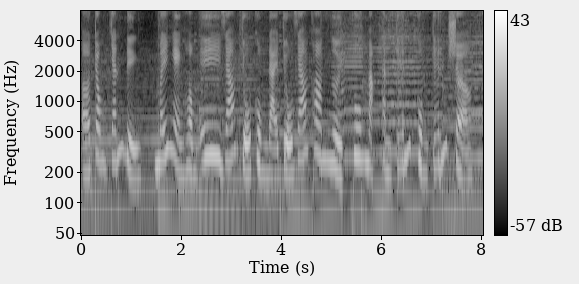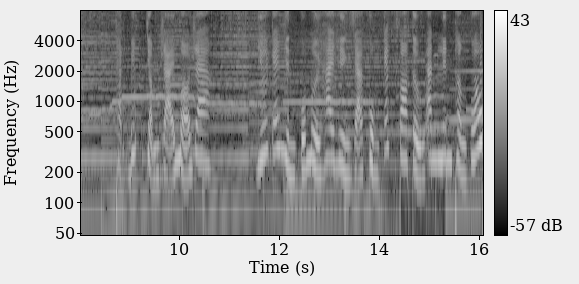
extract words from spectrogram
Ở trong chánh điện Mấy ngàn hồng y giáo chủ cùng đại chủ giáo khom người Khuôn mặt thành kính cùng kính sợ. Thạch biết chậm rãi mở ra. Dưới cái nhìn của 12 hiền giả cùng các pho tượng anh linh thần quốc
